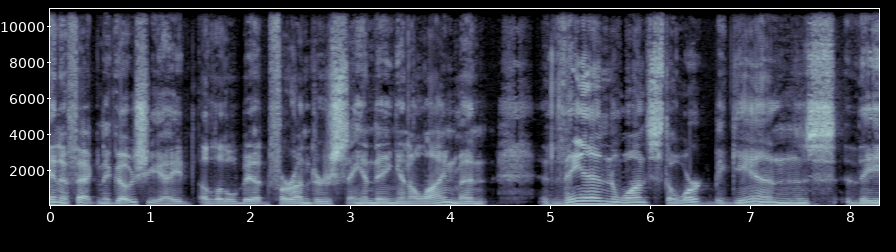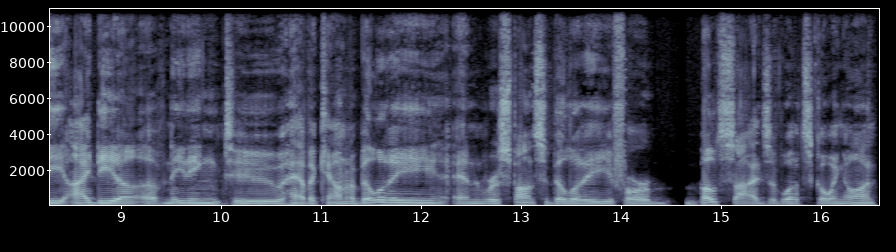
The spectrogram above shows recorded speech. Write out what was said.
in effect negotiate a little bit for understanding and alignment then once the work begins the idea of needing to have accountability and responsibility for both sides of what's going on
